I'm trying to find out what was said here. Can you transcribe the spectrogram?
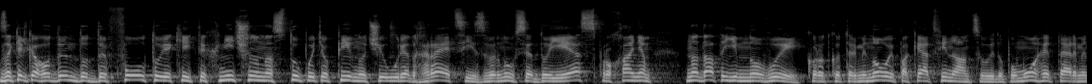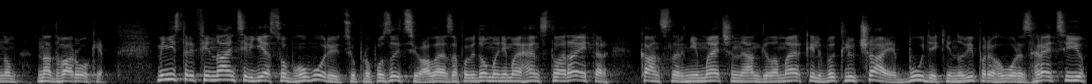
За кілька годин до дефолту, який технічно наступить опівночі, уряд Греції звернувся до ЄС з проханням надати їм новий короткотерміновий пакет фінансової допомоги терміном на два роки. Міністри фінансів ЄС обговорюють цю пропозицію, але за повідомленнями агентства Рейтер, канцлер Німеччини Ангела Меркель виключає будь-які нові переговори з Грецією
